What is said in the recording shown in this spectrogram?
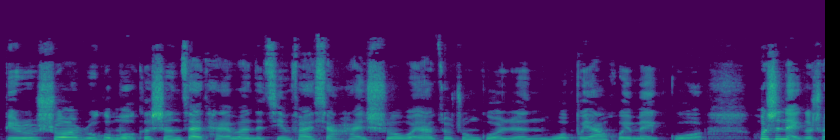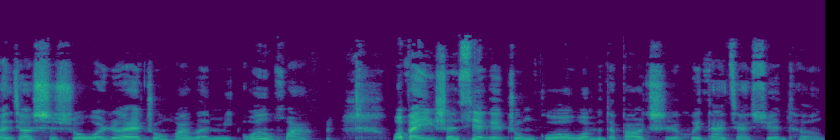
比如说，如果某个生在台湾的金发小孩说：“我要做中国人，我不要回美国。”或是哪个传教士说：“我热爱中华文明文化，我把一生献给中国。”我们的报纸会大加喧腾，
